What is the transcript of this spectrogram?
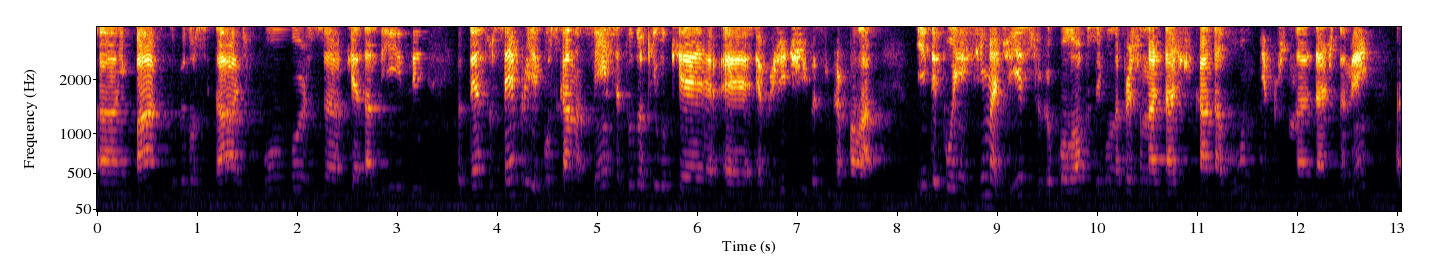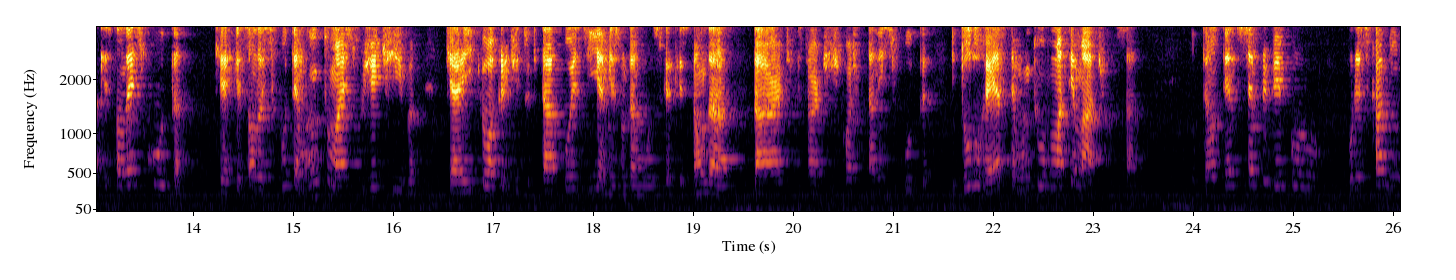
uh, impacto, velocidade, força, queda livre. Eu tento sempre buscar na ciência tudo aquilo que é, é, é objetivo assim, para falar. E depois, em cima disso, eu coloco, segundo a personalidade de cada aluno, minha personalidade também, a questão da escuta, que a questão da escuta é muito mais subjetiva, que é aí que eu acredito que está a poesia mesmo da música, a questão da, da arte, a questão artística, eu acho que está na escuta. E todo o resto é muito matemático, sabe? Então eu tento sempre ver por, por esse caminho,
